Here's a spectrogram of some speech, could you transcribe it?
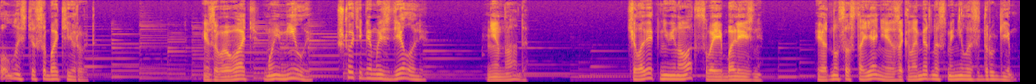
Полностью саботирует. И завывать «Мой милый, что тебе мы сделали?» не надо. Человек не виноват в своей болезни – и одно состояние закономерно сменилось другим.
